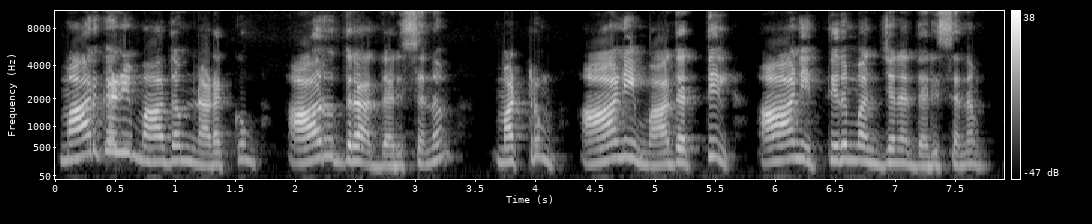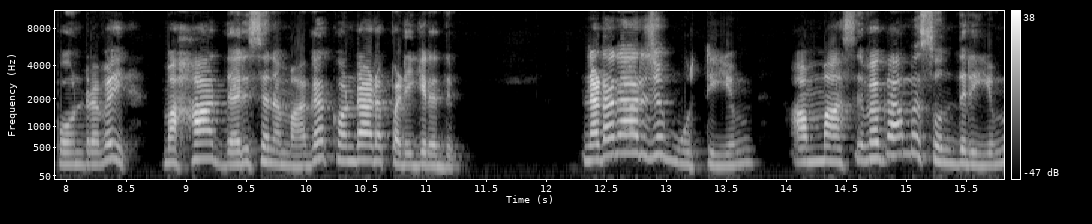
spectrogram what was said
மார்கழி மாதம் நடக்கும் ஆருத்ரா தரிசனம் மற்றும் ஆணி மாதத்தில் ஆணி திருமஞ்சன தரிசனம் போன்றவை மகா தரிசனமாக கொண்டாடப்படுகிறது. நடராஜமூர்த்தியும் அம்மா சிவகாம சுந்தரியும்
